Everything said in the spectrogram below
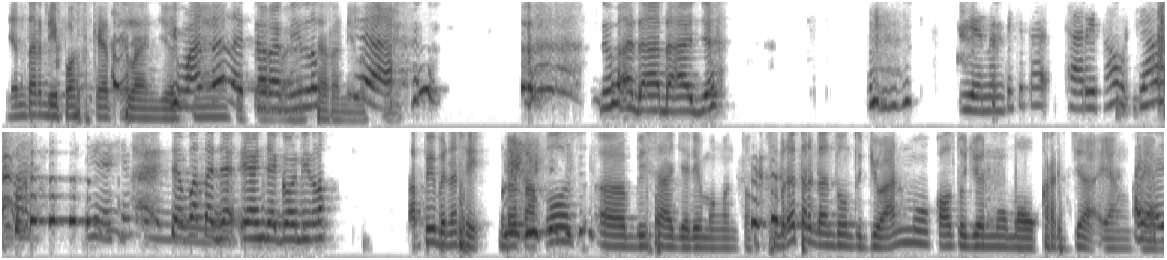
Ya, ntar di postcat selanjutnya Gimana lah cara nilep? cara Ya. nilepnya. duh ada-ada aja Iya nanti kita cari tahu siapa. Iya siapa. yang siapa taja yang jago nilep Tapi benar sih, menurut aku eh, bisa jadi menguntungkan. Sebenarnya tergantung tujuanmu. Kalau tujuanmu mau kerja yang kayak Ayo, ayo.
